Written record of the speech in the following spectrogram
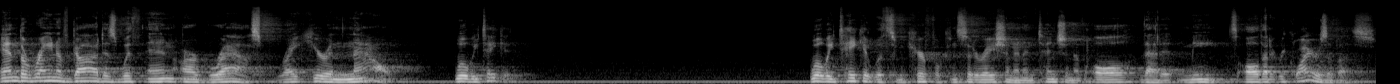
and the reign of God is within our grasp right here and now. Will we take it? Will we take it with some careful consideration and intention of all that it means, all that it requires of us?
